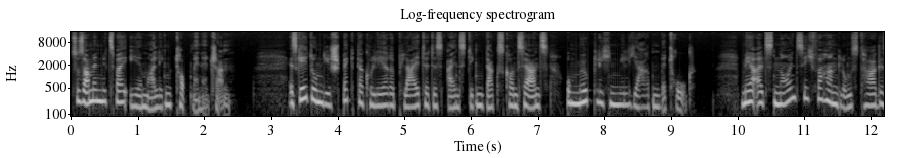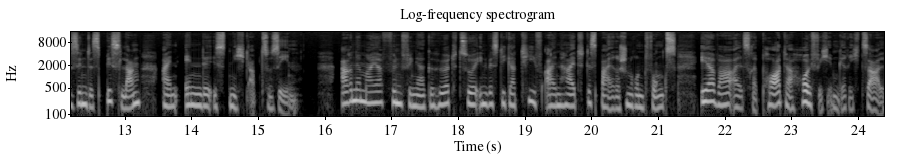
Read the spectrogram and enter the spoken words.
zusammen mit zwei ehemaligen Topmanagern. Es geht um die spektakuläre Pleite des einstigen DAX-Konzerns, um möglichen Milliardenbetrug. Mehr als 90 Verhandlungstage sind es bislang, ein Ende ist nicht abzusehen. Arne Meyer-Fünfinger gehört zur Investigativeinheit des Bayerischen Rundfunks. Er war als Reporter häufig im Gerichtssaal.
